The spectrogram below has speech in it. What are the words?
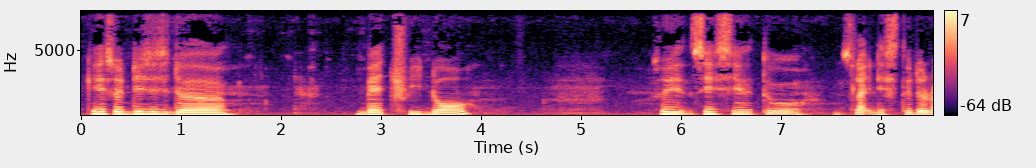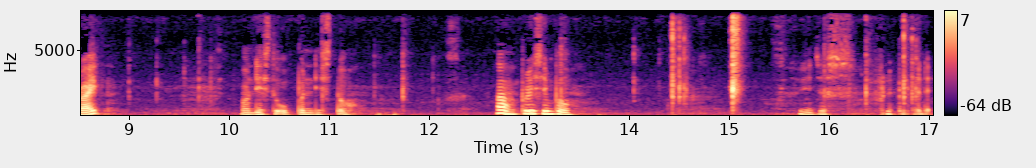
Okay so this is the battery door. So it says here to slide this to the right or this to open this door. Ah pretty simple. So you just flip it like that.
